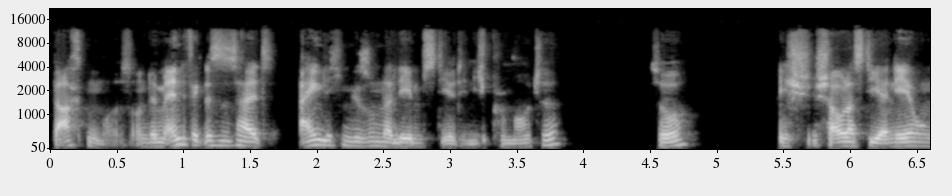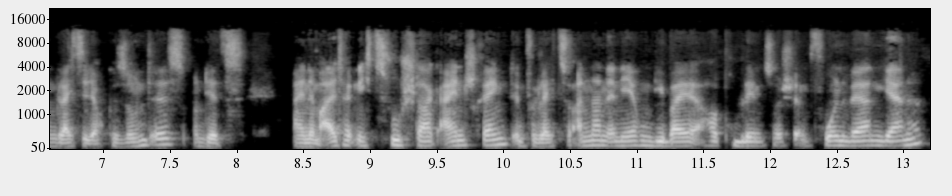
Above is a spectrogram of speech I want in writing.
beachten muss. Und im Endeffekt ist es halt eigentlich ein gesunder Lebensstil, den ich promote. So. Ich schaue, dass die Ernährung gleichzeitig auch gesund ist und jetzt einen im Alltag nicht zu stark einschränkt im Vergleich zu anderen Ernährungen, die bei Hautproblemen zum Beispiel empfohlen werden gerne.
